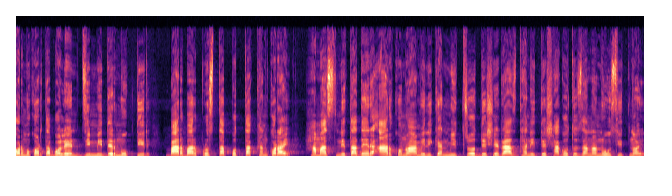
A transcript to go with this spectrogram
কর্মকর্তা বলেন, জিম্মিদের মুক্তির বারবার প্রস্তাব প্রত্যাখ্যান করায় হামাস নেতাদের আর কোনো আমেরিকান মিত্র দেশের রাজধানীতে স্বাগত জানানো উচিত নয়।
